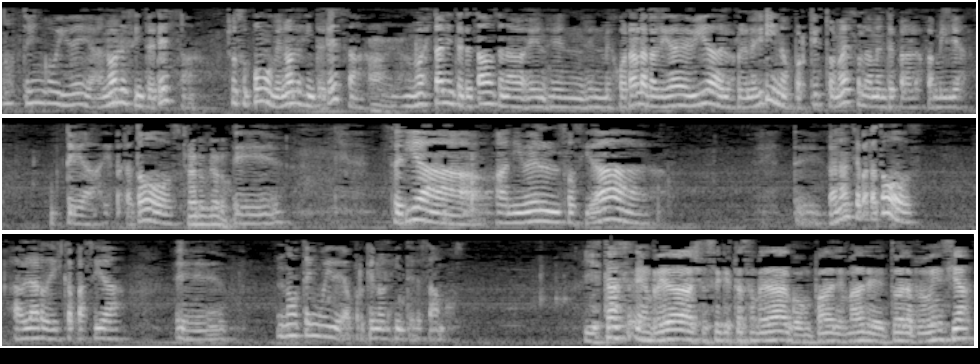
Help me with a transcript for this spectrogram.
No tengo idea, no les interesa. Yo supongo que no les interesa. Ah, no están interesados en, en, mejorar la calidad de vida de los rionegrinos, porque esto no es solamente para las familias TEA, es para todos. Claro, claro. Eh, sería a nivel sociedad este, ganancia para todos hablar de discapacidad. Eh, no tengo idea por qué no les interesamos. Y estás enredada, yo sé que estás enredada con padres, madres de toda la provincia,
